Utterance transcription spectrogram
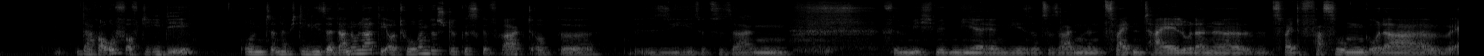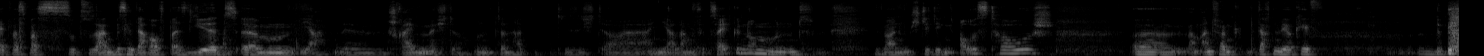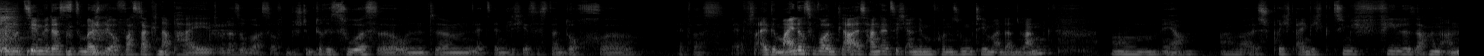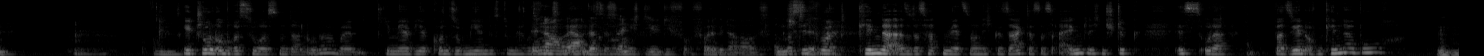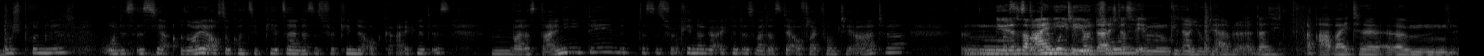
darauf, auf die Idee. Und dann habe ich die Lisa Danulat, die Autorin des Stückes, gefragt, ob äh, sie sozusagen für mich mit mir irgendwie sozusagen einen zweiten Teil oder eine zweite Fassung oder etwas, was sozusagen ein bisschen darauf basiert, ähm, ja, äh, schreiben möchte. Und dann hat die sich da ein Jahr lang für Zeit genommen und wir waren im stetigen Austausch. Ähm, am Anfang dachten wir, okay, reduzieren wir das zum Beispiel auf Wasserknappheit oder sowas, auf eine bestimmte Ressource. Und ähm, letztendlich ist es dann doch äh, etwas, etwas Allgemeineres geworden. Klar, es hangelt sich an dem Konsumthema dann lang. Ähm, ja, aber es spricht eigentlich ziemlich viele Sachen an. Es geht schon um Ressourcen dann, oder? Weil je mehr wir konsumieren, desto mehr Ressourcen. Genau, ja, wir das ist eigentlich die, die Folge daraus. Stichwort Kinder, also das hatten wir jetzt noch nicht gesagt, dass es eigentlich ein Stück ist oder basierend auf dem Kinderbuch ursprünglich. Und es ist ja, soll ja auch so konzipiert sein, dass es für Kinder auch geeignet ist. Ähm, War das deine Idee, mit, dass es für Kinder geeignet ist? War das der Auftrag vom Theater? Ähm, Nee, das war meine Idee und dadurch, Motivation? dass wir im Kinder- und Jugendtheater, dass ich arbeite, ähm,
